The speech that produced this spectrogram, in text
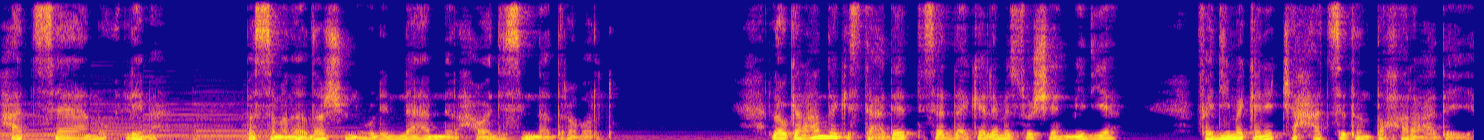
حادثة مؤلمة بس ما نقدرش نقول إنها من الحوادث النادرة برضه. لو كان عندك استعداد تصدق كلام ال social media فدي ما كانتش حادثة انتحار عادية.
